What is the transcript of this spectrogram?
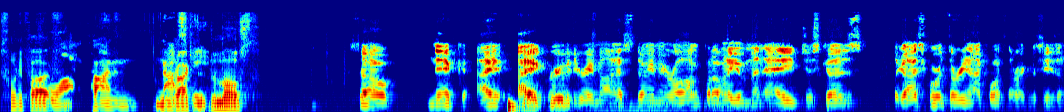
25. A lot of time and not Racked skating. the most. So, Nick, I, I agree with your A minus. Don't get me wrong, but I'm going to give him an A just because the guy scored 39 points in the regular season.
